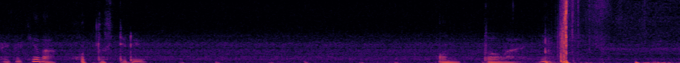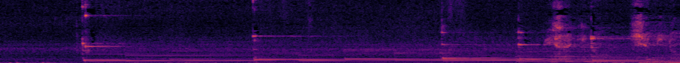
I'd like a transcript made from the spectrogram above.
それだけはほっとしてるよ。本当はね。美咲の趣味の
